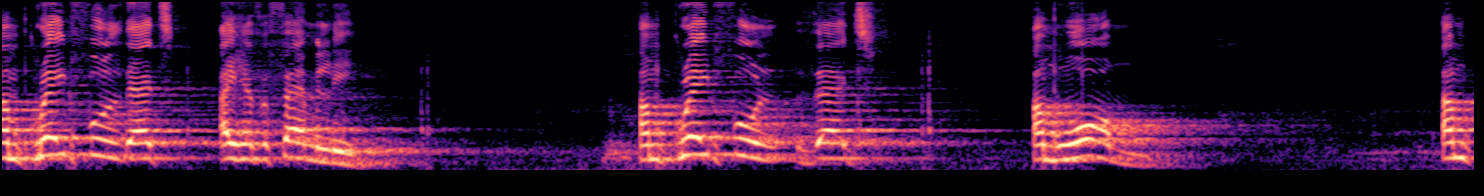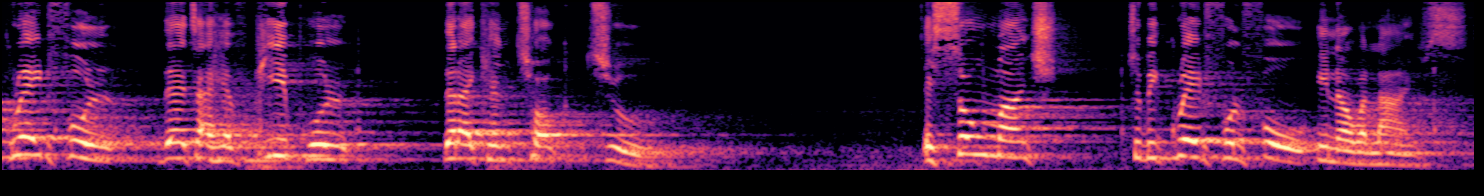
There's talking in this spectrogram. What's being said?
I'm grateful that I have a family. I'm grateful that I'm warm. I'm grateful that I have people that I can talk to. There's so much to be grateful for in our lives.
